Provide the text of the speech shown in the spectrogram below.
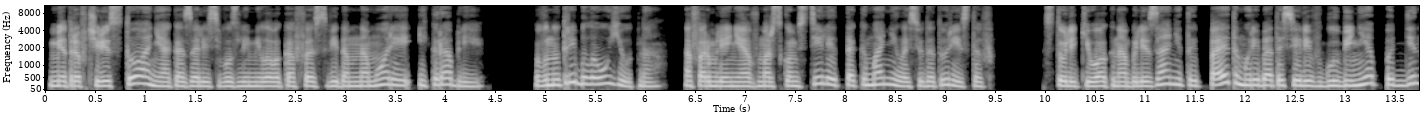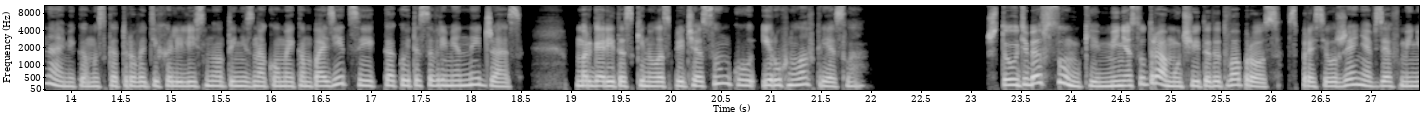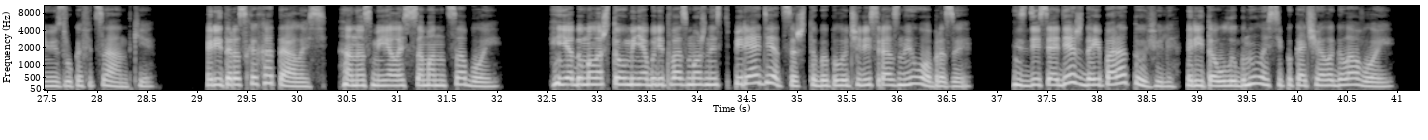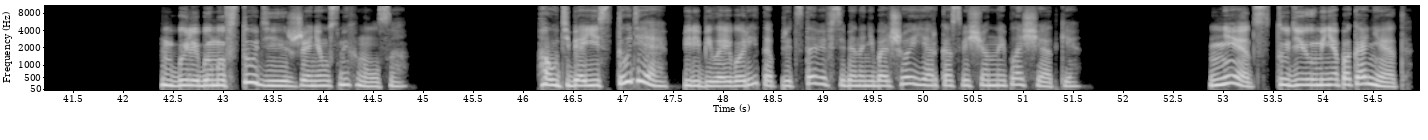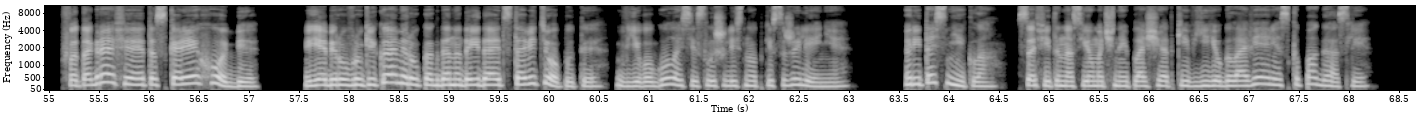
Метров через сто они оказались возле милого кафе с видом на море и корабли. Внутри было уютно. Оформление в морском стиле так и манило сюда туристов. Столики у окна были заняты, поэтому ребята сели в глубине под динамиком, из которого тихо лились ноты незнакомой композиции, какой-то современный джаз. Маргарита скинула с плеча сумку и рухнула в кресло. «Что у тебя в сумке? Меня с утра мучает этот вопрос», — спросил Женя, взяв меню из рук официантки. Рита расхохоталась. Она смеялась сама над собой. «Я думала, что у меня будет возможность переодеться, чтобы получились разные образы. Здесь одежда и пара туфель». Рита улыбнулась и покачала головой. «Были бы мы в студии», — Женя усмехнулся. «А у тебя есть студия?» — перебила его Рита, представив себя на небольшой ярко освещенной площадке. «Нет, студии у меня пока нет. Фотография — это скорее хобби. Я беру в руки камеру, когда надоедает ставить опыты». В его голосе слышались нотки сожаления. Рита сникла. Софиты на съемочной площадке в ее голове резко погасли.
